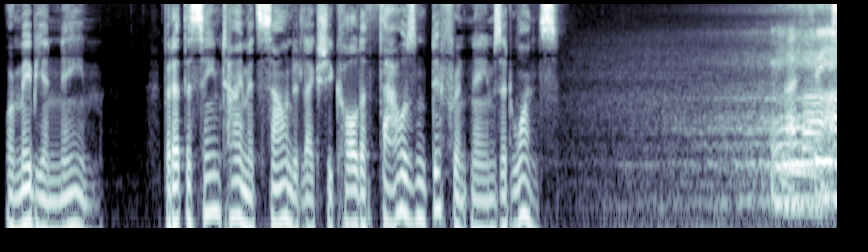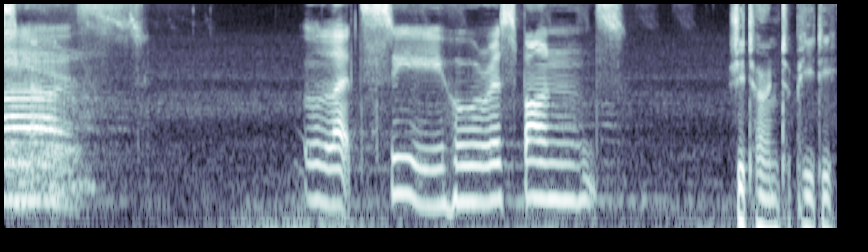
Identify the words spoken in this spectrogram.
or maybe a name. But at the same time, it sounded like she called a thousand different names at once. Let's see who responds. She turned to Petey.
